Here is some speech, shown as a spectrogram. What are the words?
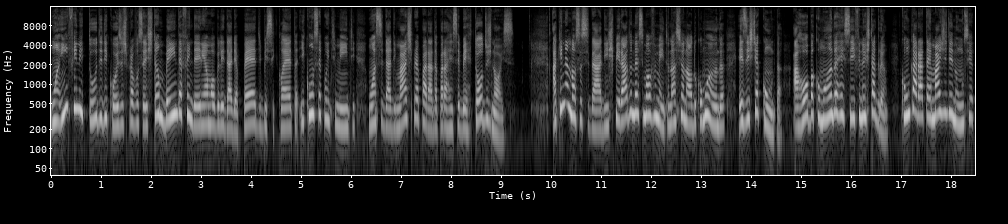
uma infinitude de coisas para vocês também defenderem a mobilidade a pé, de bicicleta e, consequentemente, uma cidade mais preparada para receber todos nós. Aqui na nossa cidade, inspirado nesse movimento nacional do Como Anda, existe a conta arroba Como Anda Recife no Instagram. Com um caráter mais de denúncia,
